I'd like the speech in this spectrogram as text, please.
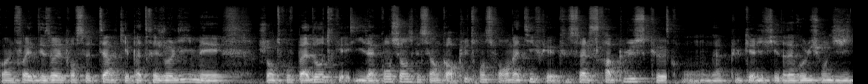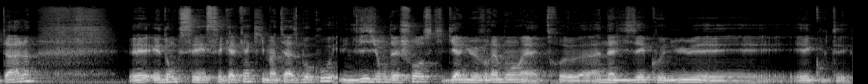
encore une fois, désolé pour ce terme qui est pas très joli, mais j'en trouve pas d'autre. Il a conscience que c'est encore plus transformatif, que ça le sera plus que ce qu'on a pu qualifier de révolution digitale. Et, donc c'est quelqu'un qui m'intéresse beaucoup, une vision des choses qui gagne vraiment à être euh, analysée, connue et, et écoutée.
